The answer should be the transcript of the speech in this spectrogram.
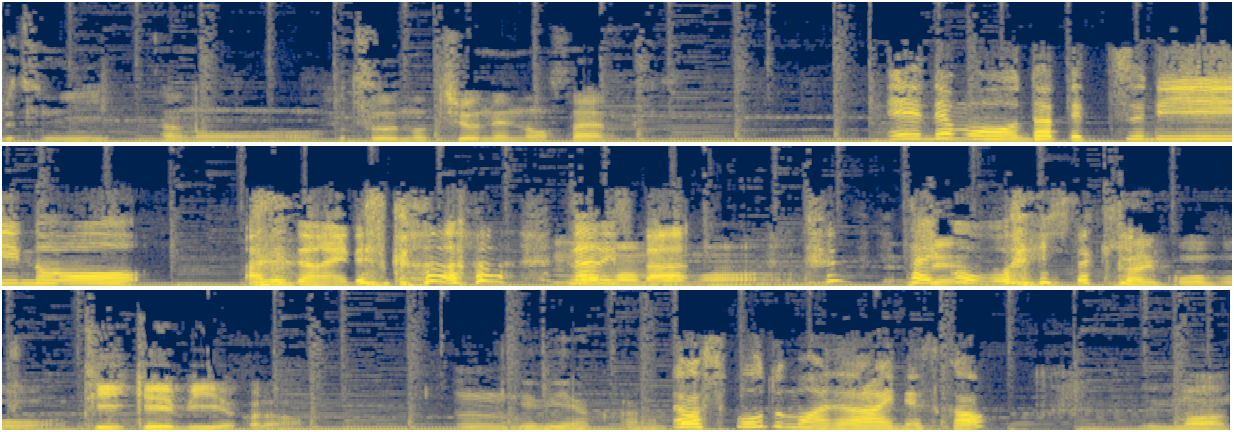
別に、あのー普通の中年のおっさんやろ。え、でも、だって釣りの、あれじゃないですか。何でしたまあまあまあまあ。対抗棒でしたっけ対抗棒、TKB やから。うん。指輪から。だからスポーツマンじゃないんですかまあ、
